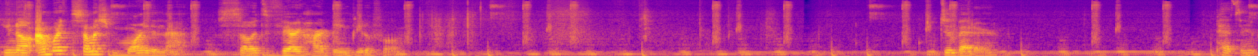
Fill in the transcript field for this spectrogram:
You know i'm worth so much more than that. So it's very hard being beautiful. Do better. Peasant.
